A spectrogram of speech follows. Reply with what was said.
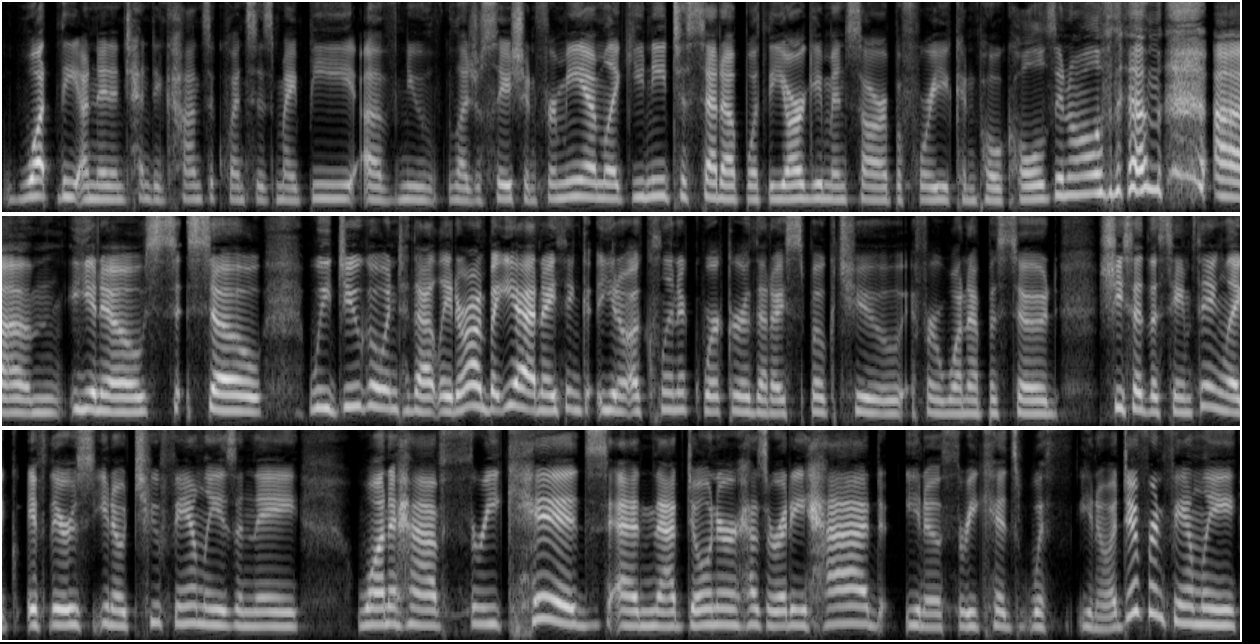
what the unintended consequences might be of new legislation. For me, I'm like, you need to set up what the arguments are before you can poke holes in all of them. Um, you know, so, we do go into that later on. But yeah, and I think, you know, a clinic worker that I spoke to for one episode, she said the same thing. Like, if there's, you know, two families and they want to have three kids and that donor has already had, you know, three kids with, you know, a different family,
